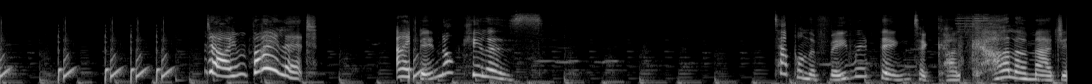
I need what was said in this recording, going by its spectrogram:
And I'm violet. I Binoculars. Tap on the favourite thing to colour. Colour magic.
